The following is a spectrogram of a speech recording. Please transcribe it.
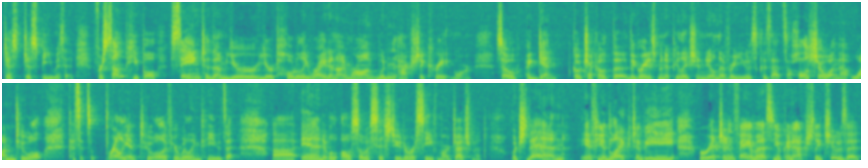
Just just be with it. For some people saying to them you're you're totally right and i'm wrong wouldn't actually create more. So again go check out the the greatest manipulation you'll never use because that's a whole show on that one tool because it's a brilliant tool if you're willing to use it. Uh, and it will also assist you to receive more judgment which then if you'd like to be rich and famous you can actually choose it.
